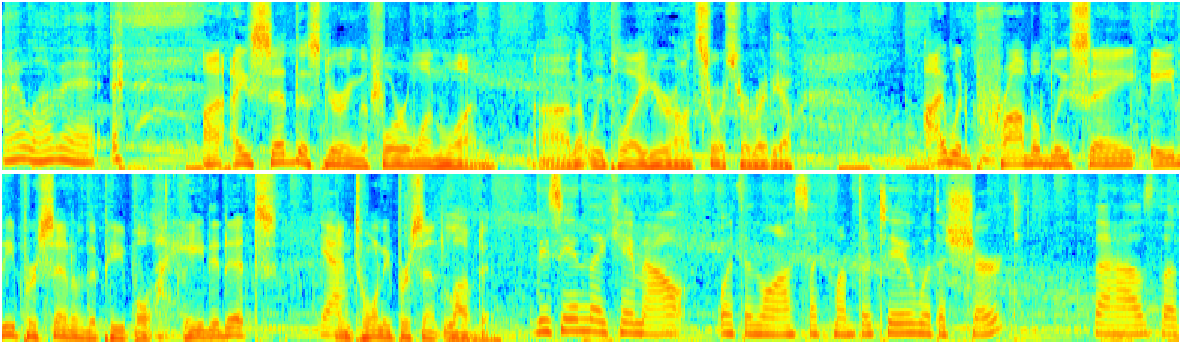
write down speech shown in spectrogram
I love it. I, I, said this during the 411 uh, that we play here on Sorcerer Radio. I would probably say 80% of the people hated it yeah. and 20% loved it. Have you seen they came out within the last like month or two with a shirt that has the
